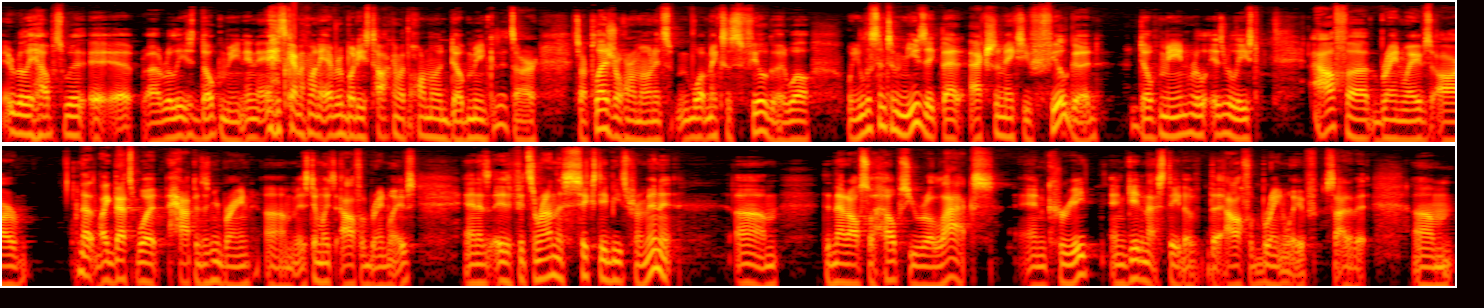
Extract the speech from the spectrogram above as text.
It really helps with uh, uh, release dopamine. And it's kind of funny. Everybody's talking about the hormone dopamine because it's our, it's our pleasure hormone. It's what makes us feel good. Well, when you listen to music that actually makes you feel good, dopamine is released alpha brainwaves are that like that's what happens in your brain. Um, it stimulates alpha brainwaves, and as, if it's around the 60 beats per minute, um, then that also helps you relax and create and get in that state of the alpha brainwave side of it. Um,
